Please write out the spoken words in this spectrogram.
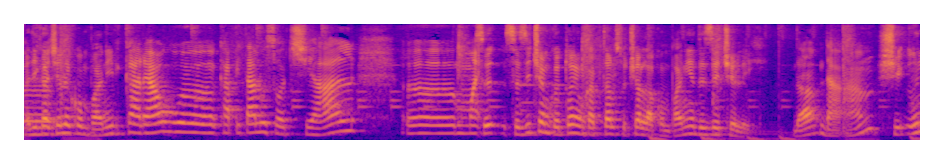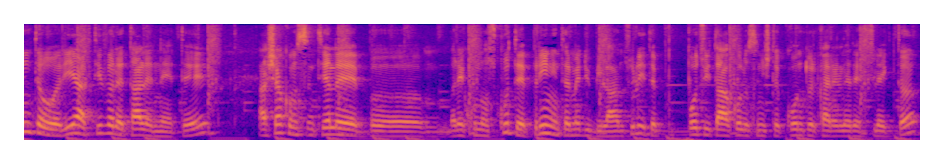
adică acele companii... Care au uh, capitalul social... Uh, mai... să, să zicem că tu ai un capital social la companie de 10 lei. Da? Da. Și în teorie activele tale nete așa cum sunt ele bă, recunoscute prin intermediul bilanțului, te poți uita acolo, sunt niște conturi care le reflectă.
